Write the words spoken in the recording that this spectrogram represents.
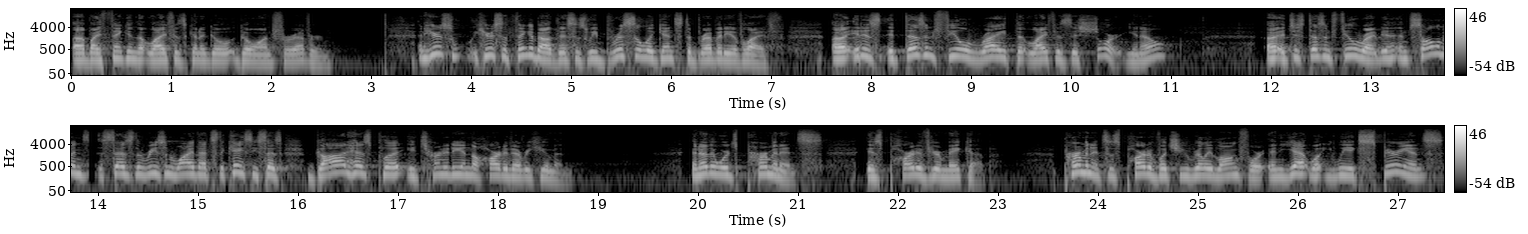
uh, by thinking that life is going to go, go on forever. And here's, here's the thing about this is we bristle against the brevity of life. Uh, it, is, it doesn't feel right that life is this short, you know? Uh, it just doesn't feel right. And Solomon says the reason why that's the case. He says, God has put eternity in the heart of every human. In other words, permanence is part of your makeup. Permanence is part of what you really long for, and yet what we experience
